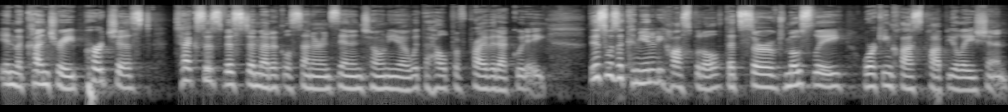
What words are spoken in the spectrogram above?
in the country, purchased Texas Vista Medical Center in San Antonio with the help of private equity. This was a community hospital that served mostly working class population.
